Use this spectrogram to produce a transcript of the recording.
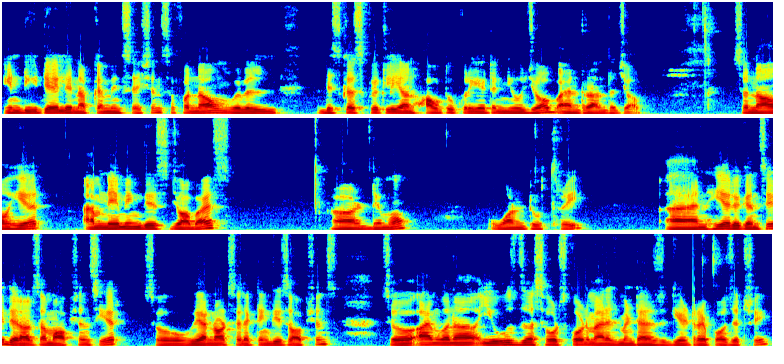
in detail in upcoming sessions so for now we will discuss quickly on how to create a new job and run the job. So now here i'm naming this job as uh, demo 123 and here you can see there are some options here. So we are not selecting these options. So i'm gonna use the source code management as git repository.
